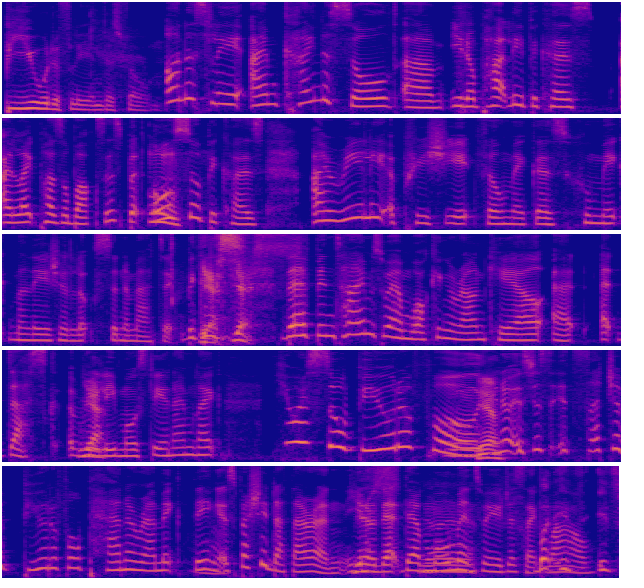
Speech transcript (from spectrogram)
beautifully in this film. Honestly, I'm kind of sold, um, you know, partly because I like puzzle boxes, but Mm. also because I really appreciate filmmakers who make Malaysia look cinematic. Because Yes. Yes. there have been times where I'm walking around KL at, at dusk, Yeah. really mostly, and I'm like, you are so beautiful. Yeah. You know, it's just, it's such a beautiful panoramic thing, especially Dataran. You know, Mm. There, there are Yeah, yeah, moments yeah. where you're just like, but wow. it's, it's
